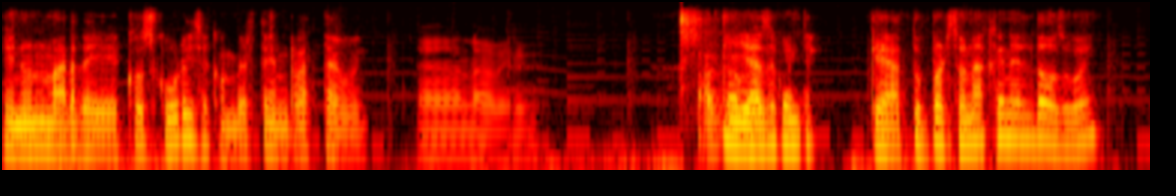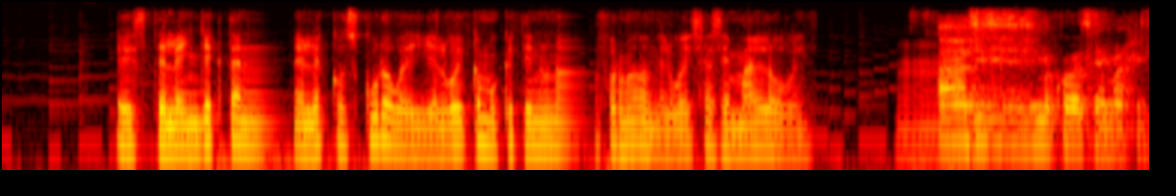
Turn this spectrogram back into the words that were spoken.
En un mar de eco oscuro y se convierte en rata, güey. Ah, la verga. Y ya se cuenta que a tu personaje en el 2, güey, este, le inyectan el eco oscuro, güey, y el güey como que tiene una forma donde el güey se hace malo, güey. Ah, sí, sí, sí, sí, me acuerdo de esa imagen.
